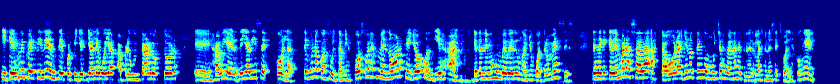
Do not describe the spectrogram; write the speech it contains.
y que es muy pertinente porque yo ya le voy a, preguntar, doctor eh, Javier, ella dice, hola, tengo una consulta, mi esposo es menor que yo con 10 años, ya tenemos un bebé de un año cuatro meses. Desde que quedé embarazada hasta ahora ya no tengo muchas ganas de tener relaciones sexuales con él.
